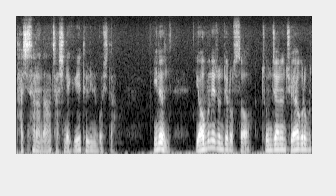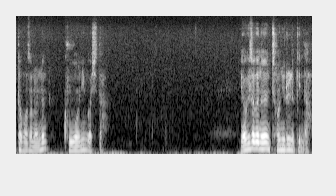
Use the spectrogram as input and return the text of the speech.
다시 살아나 자신의 귀에 들리는 것이다. 이는 여분의 존재로서 존재하는 죄악으로부터 벗어나는 구원인 것이다. 여기서 그는 전율을 느낀다.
